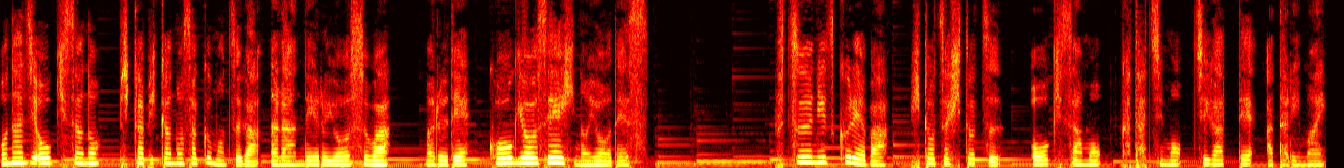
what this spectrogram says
同じ大きさのピカピカの作物が並んでいる様子はまるで工業製品のようです。普通に作れば一つ一つ大きさも形も違って当たり前。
